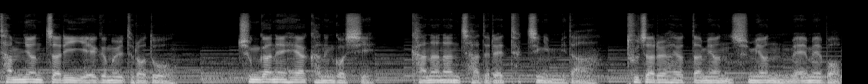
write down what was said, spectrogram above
3년짜리 예금을 들어도 중간에 해약하는 것이 가난한 자들의 특징입니다. 투자를 하였다면 수면 매매법,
